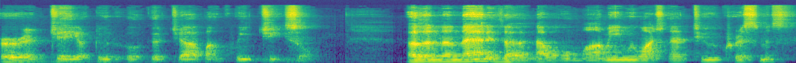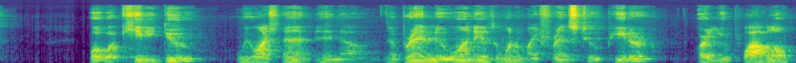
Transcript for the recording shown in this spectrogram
her and Jay are doing a real good job on Queen G. So Other than that, is uh, Navajo Mommy. We watched that too. Christmas. What Would Kitty Do? We watched that. And uh, a brand new one is one of my friends too, Peter. Are you Pueblo?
